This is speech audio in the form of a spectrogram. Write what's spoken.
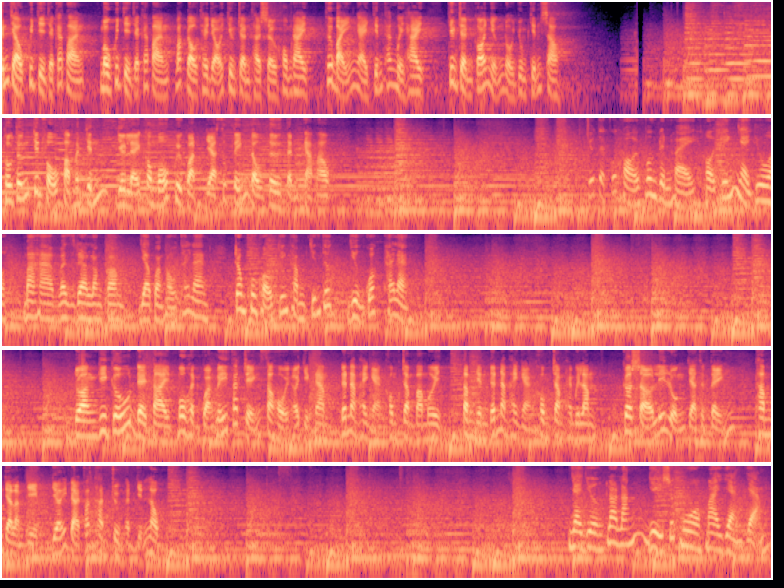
Kính chào quý vị và các bạn. Mời quý vị và các bạn bắt đầu theo dõi chương trình thời sự hôm nay, thứ Bảy ngày 9 tháng 12. Chương trình có những nội dung chính sau. Thủ tướng Chính phủ Phạm Minh Chính dự lễ công bố quy hoạch và xúc tiến đầu tư tỉnh Cà Mau. Chủ tịch Quốc hội Vương Đình Huệ hội kiến nhà vua Maha Vajiralongkorn và Hoàng hậu Thái Lan trong khuôn khổ chuyến thăm chính thức Dương quốc Thái Lan. Đoàn nghiên cứu đề tài mô hình quản lý phát triển xã hội ở Việt Nam đến năm 2030, tầm nhìn đến năm 2025, cơ sở lý luận và thực tiễn, thăm và làm việc với Đài Phát thanh Truyền hình Vĩnh Long. Nhà vườn lo lắng vì sức mua mai vàng giảm.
